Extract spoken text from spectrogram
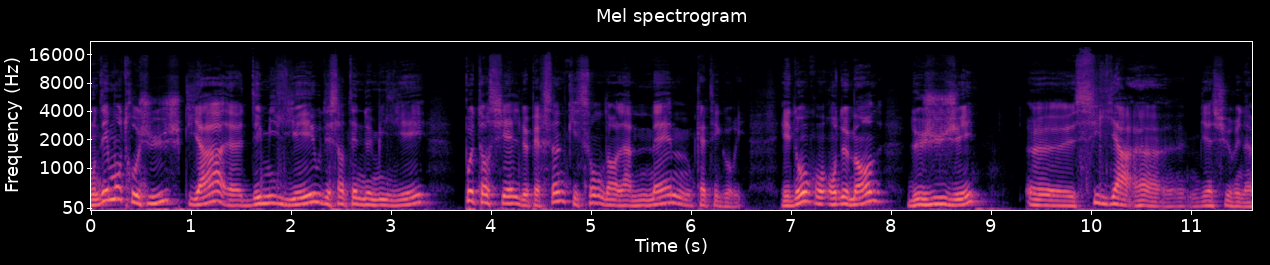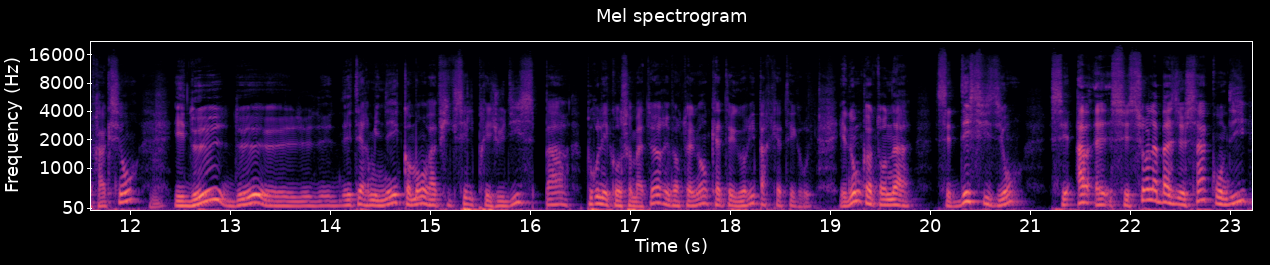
on démontre au juge qu'il y a euh, des milliers ou des centaines de milliers potentiels de personnes qui sont dans la même catégorie. Et donc, on, demande de juger euh, s'il y a, bien sûr, une infraction, mmh. et deux, de, déterminer comment on va fixer le préjudice par, pour les consommateurs, éventuellement catégorie par catégorie. Et donc, quand on a cette décision, c'est euh, sur la base de ça qu'on dit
